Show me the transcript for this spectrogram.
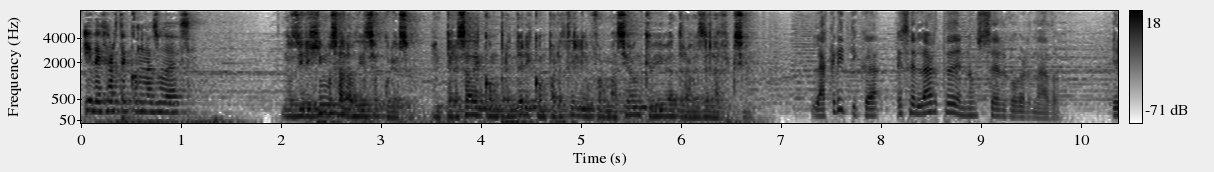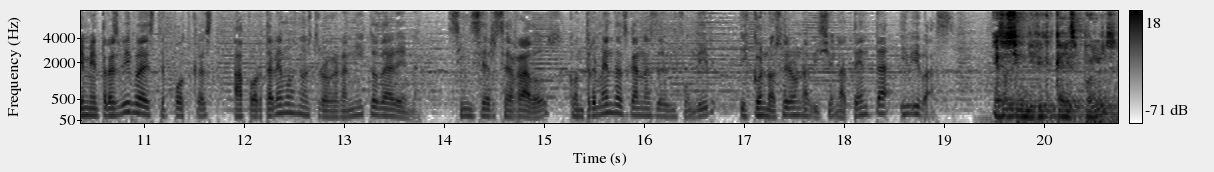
y dejarte con más dudas. Nos dirigimos a la audiencia curiosa, interesada en comprender y compartir la información que vive a través de la ficción. La crítica es el arte de no ser gobernado. Y mientras viva este podcast, aportaremos nuestro granito de arena, sin ser cerrados, con tremendas ganas de difundir y conocer una visión atenta y vivaz. ¿Eso significa que hay spoilers?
